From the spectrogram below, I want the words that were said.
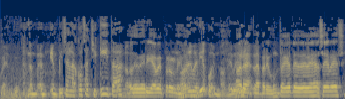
Pues, em, empiezan las cosas chiquitas. Pues no debería haber problema. No debería, pues no debería. Ahora, la pregunta que te debes hacer es,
